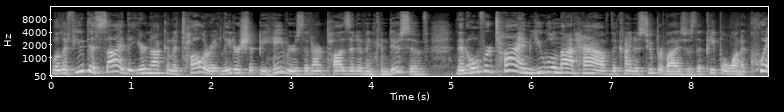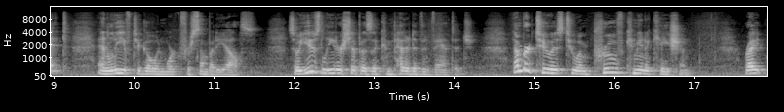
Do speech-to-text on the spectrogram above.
Well, if you decide that you're not going to tolerate leadership behaviors that aren't positive and conducive, then over time you will not have the kind of supervisors that people want to quit and leave to go and work for somebody else. So use leadership as a competitive advantage. Number two is to improve communication, right?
